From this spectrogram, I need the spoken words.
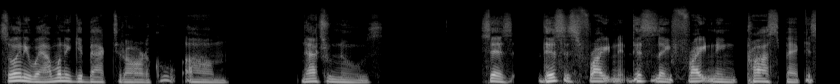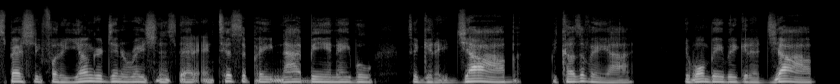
So anyway, I want to get back to the article. Um, Natural News says this is frightening. This is a frightening prospect, especially for the younger generations that anticipate not being able to get a job because of AI. They won't be able to get a job.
